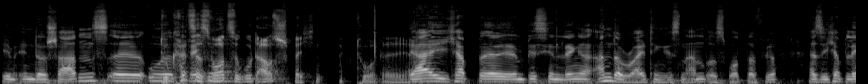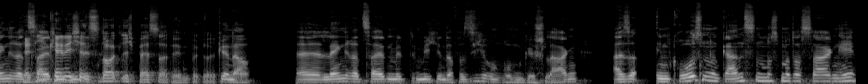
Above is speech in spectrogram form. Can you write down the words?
im, in der Schadens. Äh, du kannst das Wort so gut aussprechen, Aktuariat. Ja, ich habe äh, ein bisschen länger, Underwriting ist ein anderes Wort dafür. Also ich habe längere ja, Zeit. Den kenne ich jetzt deutlich besser, den Begriff. Genau. Äh, längere Zeit mit mich in der Versicherung rumgeschlagen. Also im Großen und Ganzen muss man doch sagen, hey,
